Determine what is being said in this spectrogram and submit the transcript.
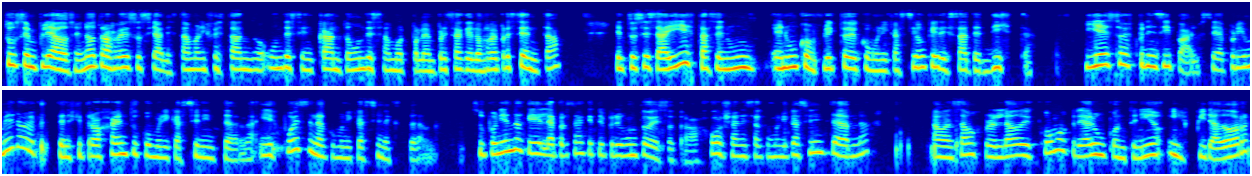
tus empleados en otras redes sociales están manifestando un desencanto, un desamor por la empresa que los representa, entonces ahí estás en un, en un conflicto de comunicación que desatendiste. Y eso es principal. O sea, primero tenés que trabajar en tu comunicación interna y después en la comunicación externa. Suponiendo que la persona que te preguntó eso trabajó ya en esa comunicación interna, avanzamos por el lado de cómo crear un contenido inspirador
